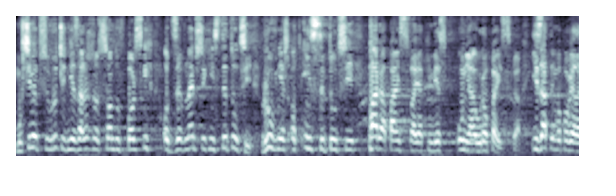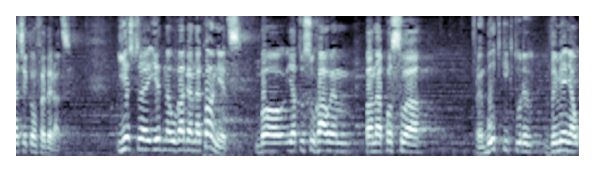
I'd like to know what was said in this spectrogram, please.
Musimy przywrócić niezależność sądów polskich od zewnętrznych instytucji, również od instytucji parapaństwa, jakim jest Unia Europejska. I za tym opowiada się Konfederacja. I jeszcze jedna uwaga na koniec, bo ja tu słuchałem pana posła Budki, który wymieniał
